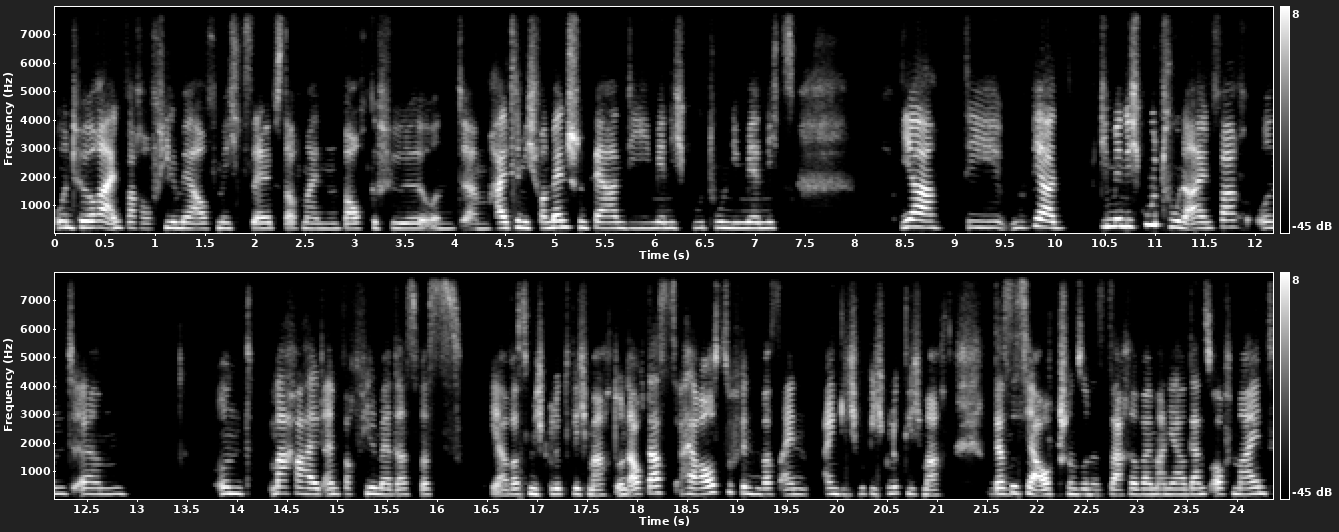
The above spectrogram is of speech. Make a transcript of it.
und höre einfach auch viel mehr auf mich selbst, auf mein Bauchgefühl und ähm, halte mich von Menschen fern, die mir nicht gut tun, die mir nichts, ja, die, ja, die mir nicht gut tun einfach und, ähm, und mache halt einfach viel mehr das, was, ja, was mich glücklich macht. Und auch das herauszufinden, was einen eigentlich wirklich glücklich macht, das ist ja auch schon so eine Sache, weil man ja ganz oft meint,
